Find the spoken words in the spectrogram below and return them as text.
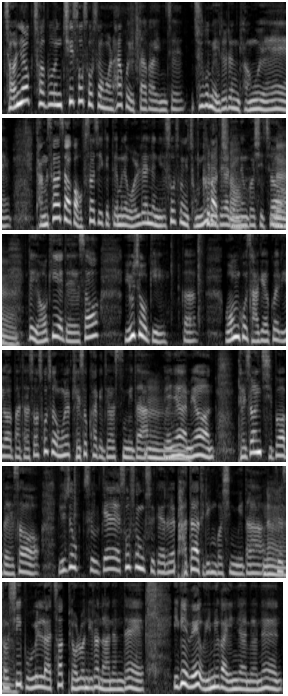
전역 처분 취소 소송을 하고 있다가 이제 죽음에 이르는 경우에 당 사자가 없어지기 때문에 원래는 이 소송이 종료가 그렇죠. 돼야 되는 것이죠. 네. 근데 여기에 대해서 유족이 그러니까 원고 자격을 이어받아서 소송을 계속하게 되었습니다. 음. 왜냐하면 대전지법에서 유족 측의 소송 수계를 받아들인 것입니다. 네. 그래서 15일 날 첫 변론이 일어나는데 이게 왜 의미가 있냐면은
